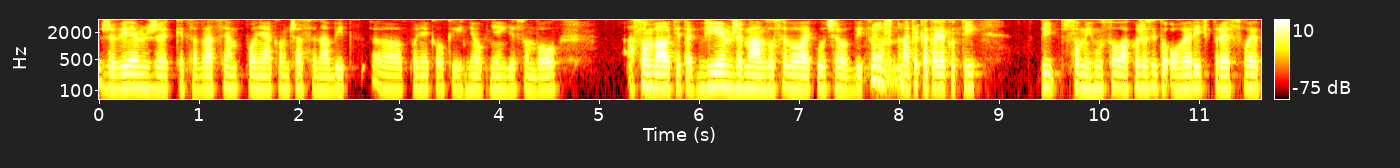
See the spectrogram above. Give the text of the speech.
že viem, že keď sa vraciam po nejakom čase na byt, uh, po niekoľkých dňoch niekde som bol a som v aute, tak viem, že mám zo sebou aj kľúče od bytu. Jasne. Napríklad tak ako ty, by som ich musel akože si to overiť pre svoje,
